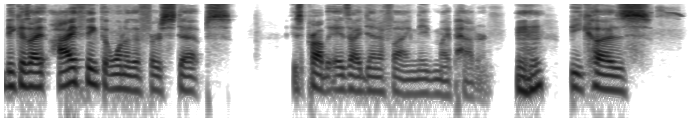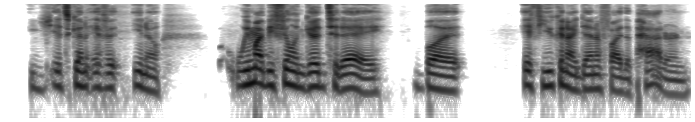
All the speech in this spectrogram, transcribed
because I I think that one of the first steps is probably is identifying maybe my pattern. Mhm. Because it's gonna if it you know we might be feeling good today, but if you can identify the pattern,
